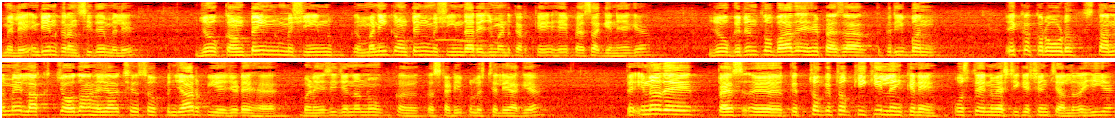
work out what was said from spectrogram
ਮਿਲੇ ਇੰਡੀਅਨ ਕਰੰਸੀ ਦੇ ਮਿਲੇ, ਜੋ counting machine money counting machine ਦਾ ਅਰੇਂਜਮੈਂਟ ਕਰਕੇ ਇਹ ਪੈਸਾ ਗਿਣਿਆ ਗਿਆ। ਜੋ ਗਿਣਨ ਤੋਂ ਬਾਅਦ ਇਹ ਪੈਸਾ ਤਕਰੀਬਨ 1 ਕਰੋੜ 97 ਲੱਖ 14650 ਰੁਪਏ ਜਿਹੜੇ ਹੈ, ਬਣੇ ਸੀ, ਜਿਨ੍ਹਾਂ ਨੂੰ ਕਸਟਡੀ ਪੁਲਿਸ 'ਚ ਲਿਆ ਗਿਆ। ਤੇ ਇਹਨਾਂ ਦੇ ਪੈਸ ਕਿੱਥੋਂ ਕਿੱਥੋਂ ਕੀ ਕੀ ਲਿੰਕ ਨੇ, ਉਸ ਤੇ ਇਨਵੈਸਟੀਗੇਸ਼ਨ ਚੱਲ ਰਹੀ ਹੈ।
